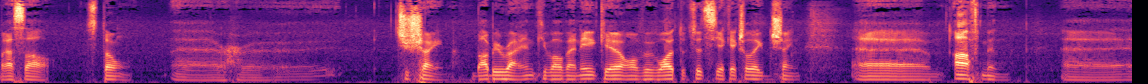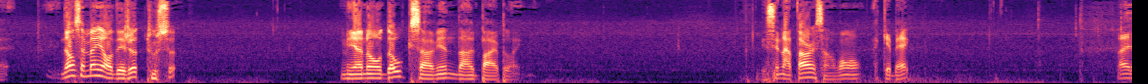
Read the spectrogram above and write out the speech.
Brassard, Stone, euh, Bobby Ryan qui va revenir, qu'on veut voir tout de suite s'il y a quelque chose avec Duchesne. Euh, Hoffman. Euh, non seulement ils ont déjà tout ça, mais il y en a d'autres qui s'en viennent dans le pipeline. Les sénateurs s'en vont à Québec. Ben,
